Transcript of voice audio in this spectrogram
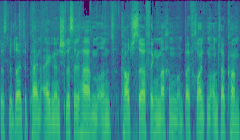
Das bedeutet keinen eigenen Schlüssel haben und Couchsurfing machen und bei Freunden unterkommen.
